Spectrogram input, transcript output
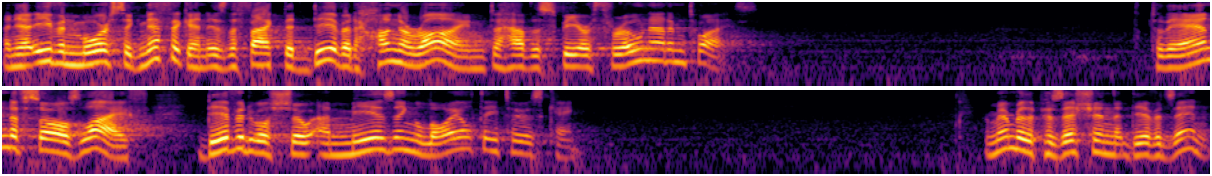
And yet, even more significant is the fact that David hung around to have the spear thrown at him twice. To the end of Saul's life, David will show amazing loyalty to his king. Remember the position that David's in.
